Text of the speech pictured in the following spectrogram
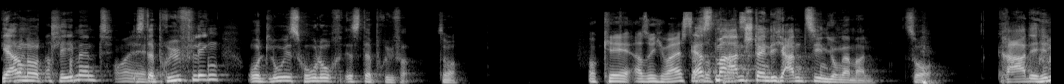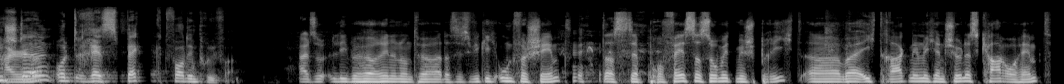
Gernot Clement oh, ist der Prüfling und Luis Holuch ist der Prüfer. So. Okay, also ich weiß, dass erstmal anständig anziehen, junger Mann. So. Gerade hinstellen und Respekt vor dem Prüfer. Also, liebe Hörerinnen und Hörer, das ist wirklich unverschämt, dass der Professor so mit mir spricht, äh, weil ich trage nämlich ein schönes Karohemd.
